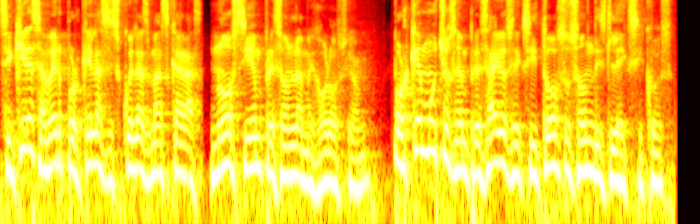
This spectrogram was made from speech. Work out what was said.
Si quieres saber por qué las escuelas más caras no siempre son la mejor opción, ¿Por qué muchos empresarios exitosos son disléxicos?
